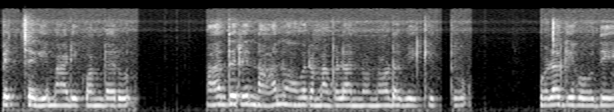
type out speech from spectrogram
ಪೆಚ್ಚಗೆ ಮಾಡಿಕೊಂಡರು. ಆದರೆ ನಾನು ಅವರ ಮಗಳನ್ನು ನೋಡಬೇಕಿತ್ತು. ಒಳಗೆ ಹೋದೆ.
